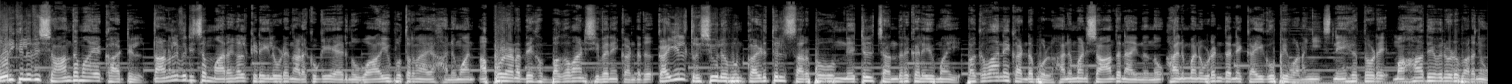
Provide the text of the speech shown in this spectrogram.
ഒരിക്കലൊരു ശാന്തമായ കാട്ടിൽ തണൽ വിരിച്ച മരങ്ങൾക്കിടയിലൂടെ നടക്കുകയായിരുന്നു വായുപുത്രനായ ഹനുമാൻ. അപ്പോഴാണ് അദ്ദേഹം ഭഗവാൻ ശിവനെ കണ്ടത്. കയ്യിൽ തൃശൂലവും കഴുത്തിൽ സർപ്പവും നെറ്റിൽ ചന്ദ്രകലയുമായി ഭഗവാനെ കണ്ടപ്പോൾ ഹനുമാൻ ശാന്തനായി നിന്നു. ഹനുമാൻ ഉടൻ തന്നെ കൈകൂപ്പി വണങ്ങി. സ്നേഹത്തോടെ മഹാദേവനോട് പറഞ്ഞു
